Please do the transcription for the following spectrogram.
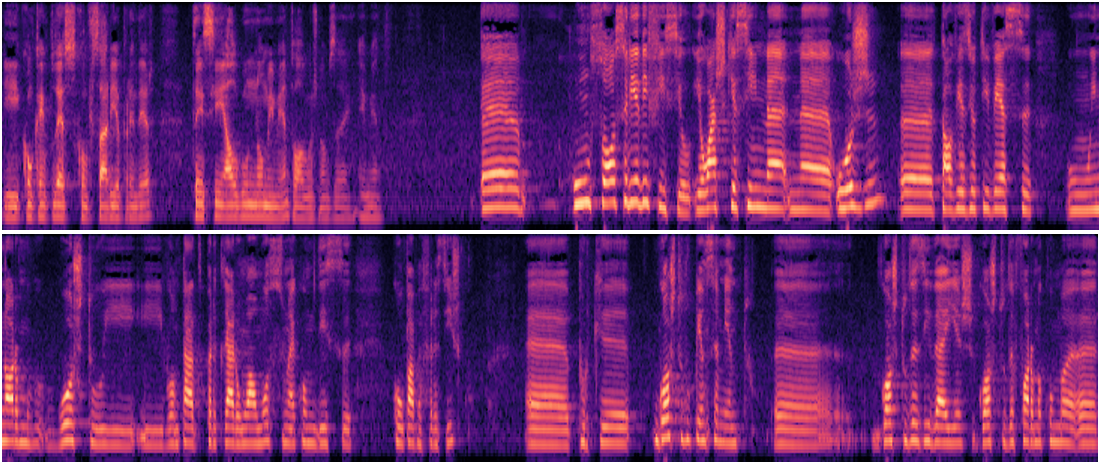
e com quem pudesse conversar e aprender, tem sim algum nome em mente ou alguns nomes em, mente? Uh, um só seria difícil. Eu acho que assim, na, na hoje, uh, talvez eu tivesse um enorme gosto e, e, vontade de partilhar um almoço, não é? Como disse com o Papa Francisco, uh, porque gosto do pensamento, uh, gosto das ideias, gosto da forma como uh,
